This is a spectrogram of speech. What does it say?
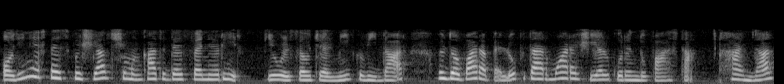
Odin este sfâșiat și mâncat de Fenrir. Fiul său cel mic, Vidar, îl doboară pe lup, dar moare și el curând după asta. Heimdall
